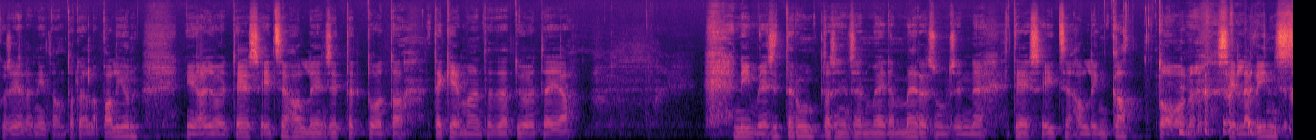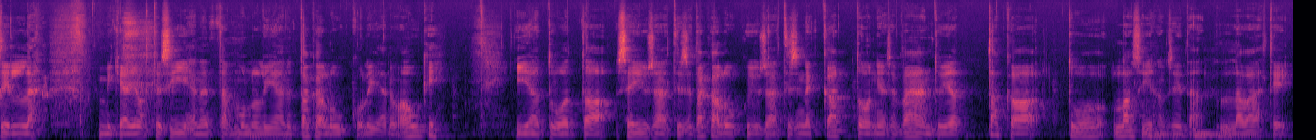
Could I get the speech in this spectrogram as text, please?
kun siellä niitä on todella paljon. Niin ajoin teessä itse halliin sitten tuota, tekemään tätä työtä ja niin minä sitten runttasin sen meidän Mersun sinne teessä itsehallin kattoon sillä vinssillä, mikä johti siihen, että mulla oli jäänyt takaluukku oli jäänyt auki ja tuota, se jysähti, se takaluukku jysähti sinne kattoon ja se vääntyi ja takaa tuo lasihan siitä lävähti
